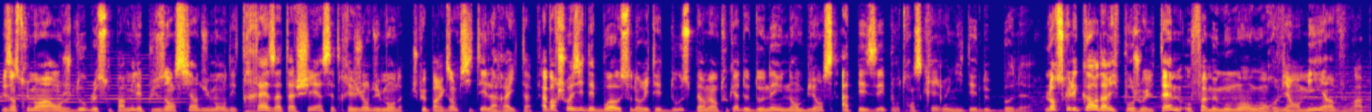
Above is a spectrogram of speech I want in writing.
Les instruments à hanches doubles sont parmi les plus anciens du monde et très attachés à cette région du monde. Je peux par exemple citer la raïta. Avoir choisi des bois aux sonorités douces permet en tout cas de donner une ambiance apaisée pour transcrire une idée de bonheur. Lorsque les cordes arrivent pour jouer le thème, au fameux moment où on revient en mi, hein, vous vous rappelez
